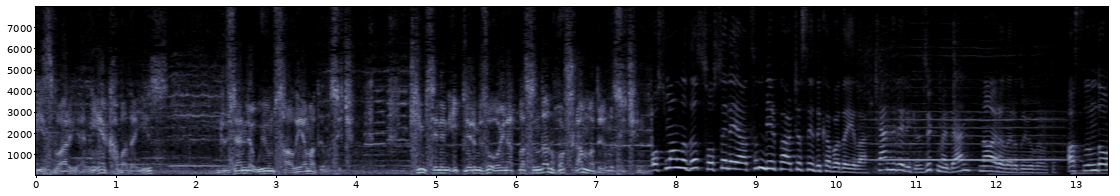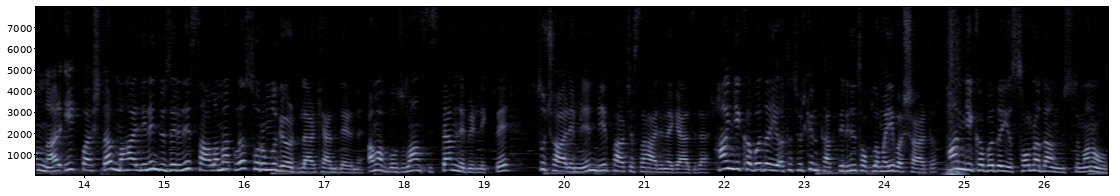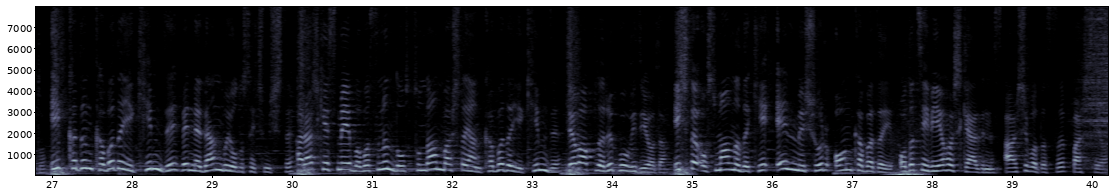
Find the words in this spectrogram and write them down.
Biz var ya niye kabadayız? Düzenle uyum sağlayamadığımız için. Kimsenin iplerimizi oynatmasından hoşlanmadığımız için. Osmanlı'da sosyal hayatın bir parçasıydı kabadayılar. Kendileri gözükmeden naraları duyulurdu. Aslında onlar ilk başta mahallenin düzenini sağlamakla sorumlu gördüler kendilerini. Ama bozulan sistemle birlikte suç aleminin bir parçası haline geldiler. Hangi kabadayı Atatürk'ün takdirini toplamayı başardı? Hangi kabadayı sonradan Müslüman oldu? İlk kadın kabadayı kimdi ve neden bu yolu seçmişti? Haraç kesmeye babasının dostundan başlayan kabadayı kimdi? Cevapları bu videoda. İşte Osmanlı'daki en meşhur 10 kabadayı. Oda TV'ye hoş geldiniz. Arşiv Odası başlıyor.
